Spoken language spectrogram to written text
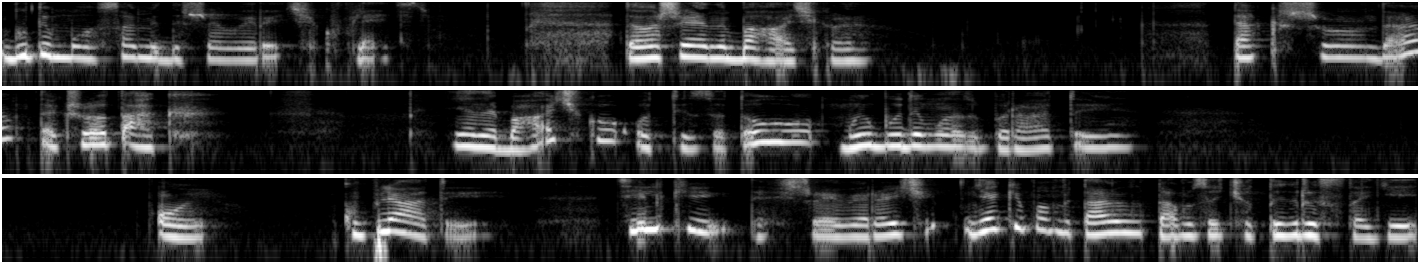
будемо самі дешеві речі купляти. Тому що я не багачка. Так що, да, так що отак. Я не багачко, от із-за того ми будемо збирати. Ой, купляти тільки дешеві речі. Як я пам'ятаю, там за 400 є.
